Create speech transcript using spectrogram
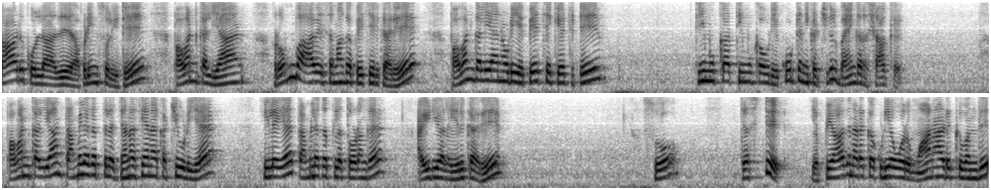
காடு கொள்ளாது அப்படின்னு சொல்லிட்டு பவன் கல்யாண் ரொம்ப ஆவேசமாக பேசியிருக்காரு. பவன் கல்யாணுடைய பேச்சை கேட்டுட்டு திமுக திமுகவுடைய கூட்டணி கட்சிகள் பயங்கர ஷாக்கு பவன் கல்யாண் தமிழகத்தில் ஜனசேனா கட்சியுடைய கிளைய தமிழகத்தில் தொடங்க ஐடியாவில் இருக்காரு. ஸோ ஜஸ்ட்டு எப்பயாவது நடக்கக்கூடிய ஒரு மாநாடுக்கு வந்து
